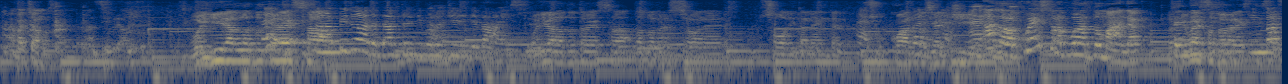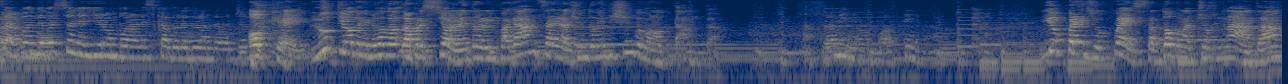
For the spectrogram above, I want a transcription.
Come facciamo sempre, non si preoccupi. Vuoi dire alla Eh, sono dottoressa... abituata ad altre tipologie di device. Vuoi dire alla dottoressa la tua pressione solitamente Eh, su quanto si aggira? Eh. Allora, questa è una buona domanda. Perché questo dovresti In base a saperlo. quante persone gli rompono le scatole durante la giornata. Ok, l'ultima volta che mi ho dato la pressione mentre ero in vacanza era 125,80. Ah, la minima è un po' altina. Io penso questa, dopo una giornata,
